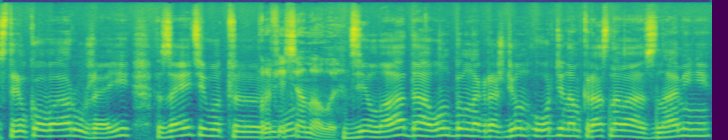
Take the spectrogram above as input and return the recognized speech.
стрелкового оружия. И за эти вот э, профессионалы дела, да, он был награжден орденом Красного Знамени.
